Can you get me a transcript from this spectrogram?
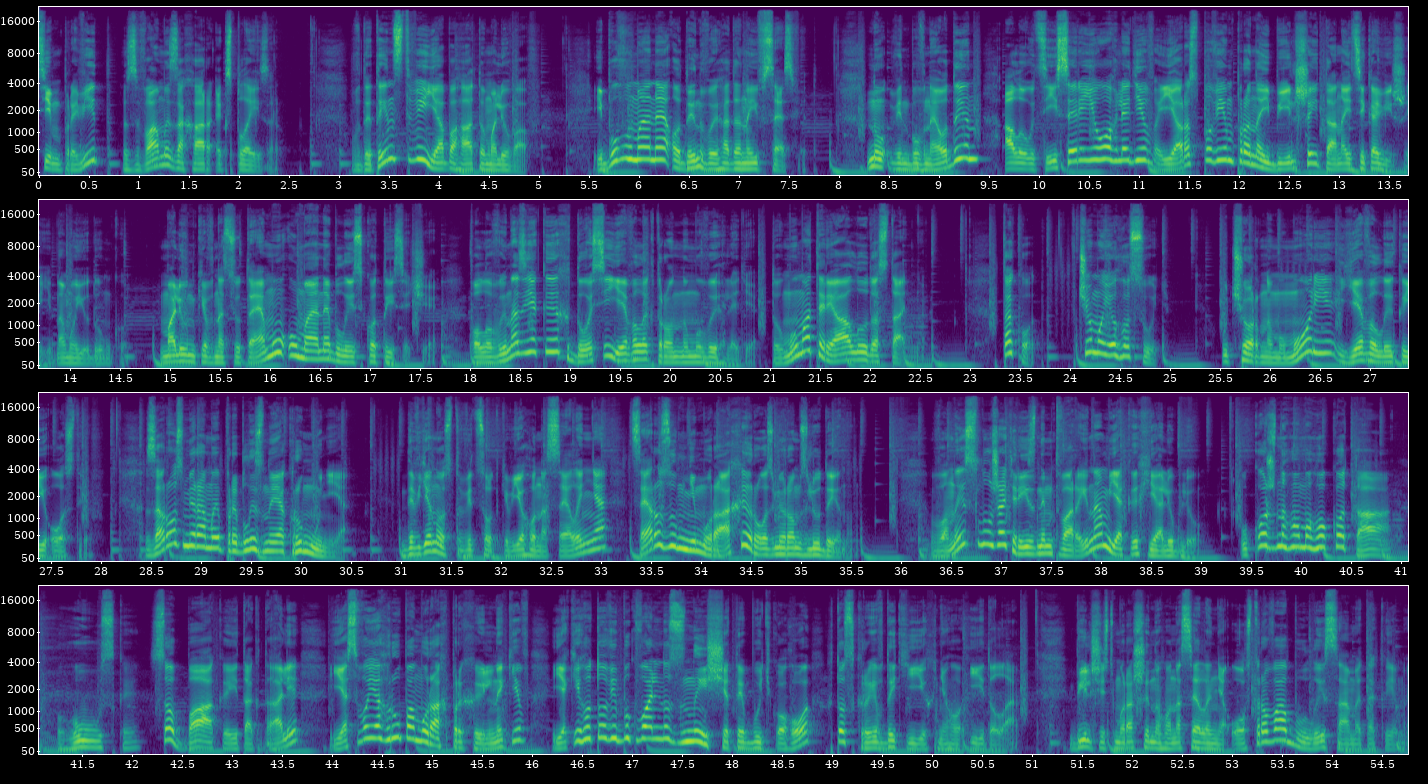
Всім привіт! З вами Захар Експлейзер. В дитинстві я багато малював. І був у мене один вигаданий всесвіт. Ну, він був не один, але у цій серії оглядів я розповім про найбільший та найцікавіший, на мою думку. Малюнків на цю тему у мене близько тисячі, половина з яких досі є в електронному вигляді, тому матеріалу достатньо. Так от, в чому його суть? У Чорному морі є великий острів. За розмірами приблизно як Румунія. 90% його населення це розумні мурахи розміром з людину. Вони служать різним тваринам, яких я люблю. У кожного мого кота, гуски, собаки і так далі є своя група мурах-прихильників, які готові буквально знищити будь-кого, хто скривдить їхнього ідола. Більшість мурашиного населення острова були саме такими.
